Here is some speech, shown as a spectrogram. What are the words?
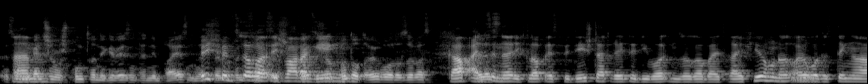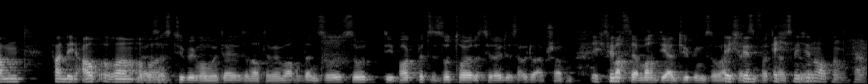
Ist ein ähm, ganz schöner Sprung drin gewesen von den Preisen. Ich finde es irre, ich war dagegen. 100 Euro oder sowas. gab einzelne, ich glaube SPD-Stadträte, die wollten sogar bei 300, 400 Euro mhm. das Ding haben. Fand ich auch irre. Ja, das ist das Tübinger Modell. So nach dem, wir machen dann so, so die Parkplätze so teuer, dass die Leute das Auto abschaffen. Ich das macht, machen die an Tübingen so. Ich finde echt nicht in Ordnung. Ja,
